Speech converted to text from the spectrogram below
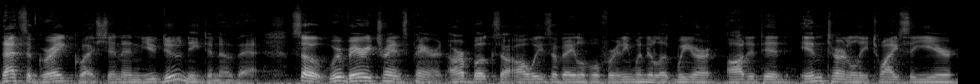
That's a great question, and you do need to know that. So, we're very transparent. Our books are always available for anyone to look. We are audited internally twice a year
